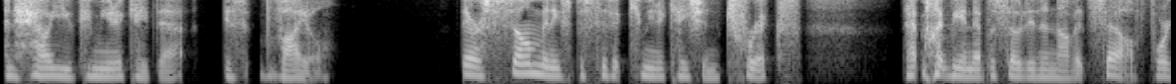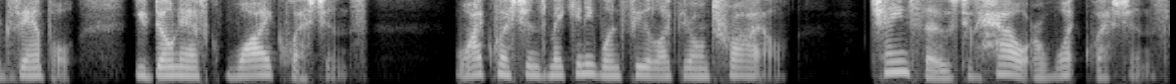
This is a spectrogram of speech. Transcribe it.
and how you communicate that is vital. There are so many specific communication tricks. That might be an episode in and of itself. For example, you don't ask why questions. Why questions make anyone feel like they're on trial. Change those to how or what questions.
